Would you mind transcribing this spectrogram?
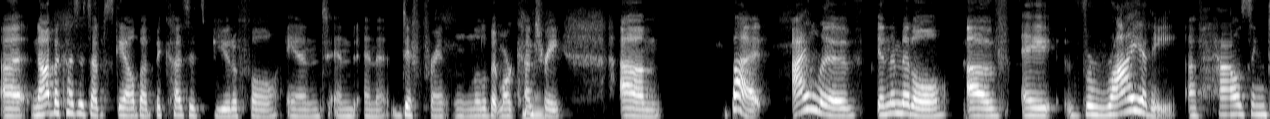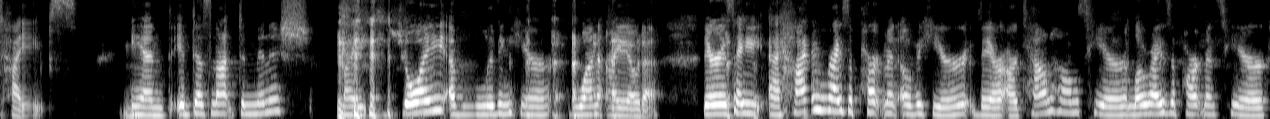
uh, not because it's upscale, but because it's beautiful and and and different and a little bit more mm-hmm. country. Mm-hmm. Um, but I live in the middle of a variety of housing types, mm. and it does not diminish my joy of living here one iota. There is a, a high rise apartment over here. There are townhomes here, low rise apartments here,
